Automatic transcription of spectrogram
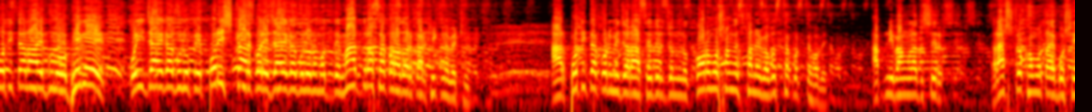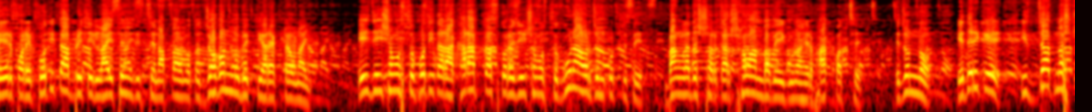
পতিতালয়গুলো ভেঙে ওই জায়গাগুলোকে পরিষ্কার করে, জায়গাগুলোর মধ্যে মাদ্রাসা করা দরকার, ঠিক না ঠিক আর পতিতা কর্মী যারা আছে, এদের জন্য কর্মসংস্থানের ব্যবস্থা করতে হবে। আপনি বাংলাদেশের রাষ্ট্র ক্ষমতায় বসে এরপরে পতিতাবৃত্তির লাইসেন্স দিচ্ছেন আপনার মতো জঘন্য ব্যক্তি আর একটাও নাই। এই যেই সমস্ত পতিতারা খারাপ কাজ করে, যেই সমস্ত গুণা অর্জন করতেছে, বাংলাদেশ সরকার সমানভাবে এই গুনাহের ভাগ পাচ্ছে। এজন্য এদেরকে ইজ্জত নষ্ট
